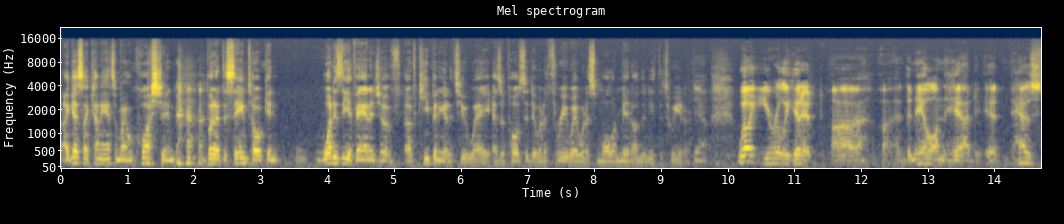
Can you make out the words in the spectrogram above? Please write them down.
I guess I kind of answered my own question, but at the same token, what is the advantage of, of keeping it a two way as opposed to doing a three way with a smaller mid underneath the tweeter? Yeah, well, you really hit it uh, uh, the nail on the head. It has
